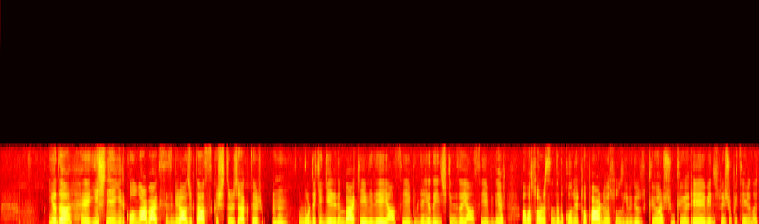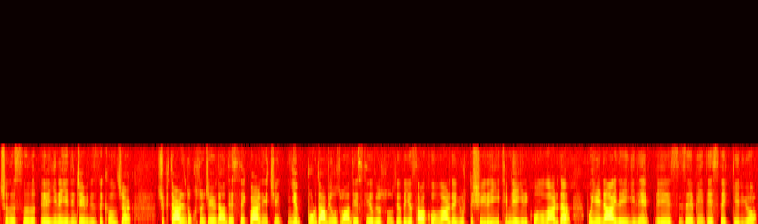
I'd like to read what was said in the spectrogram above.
Ya da e, işle ilgili konular belki sizi birazcık daha sıkıştıracaktır. Buradaki gerilim belki evliliğe yansıyabilir ya da ilişkinize yansıyabilir. Ama sonrasında bu konuyu toparlıyorsunuz gibi gözüküyor. Çünkü e, Venüs ve Jüpiter'in açılısı e, yine 7. evinizde kalacak. Jüpiter de 9. evden destek verdiği için ya buradan bir uzman desteği alıyorsunuz ya da yasal konularda, yurt dışı ile eğitimle ilgili konularda bu yeni aile ilgili size bir destek geliyor.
